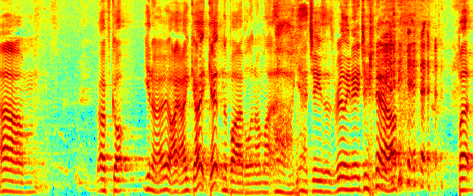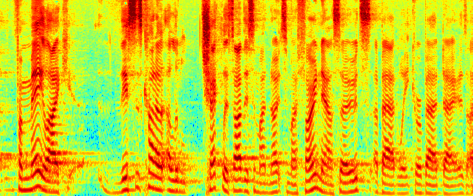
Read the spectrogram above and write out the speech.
um, I've got, you know, I, I go, get in the Bible and I'm like, oh, yeah, Jesus, really need you now. but for me, like, this is kind of a little checklist. I have this in my notes in my phone now. So if it's a bad week or a bad day, I,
